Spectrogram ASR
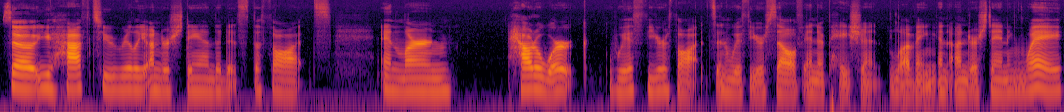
So you have to really understand that it's the thoughts and learn how to work with your thoughts and with yourself in a patient, loving, and understanding way.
